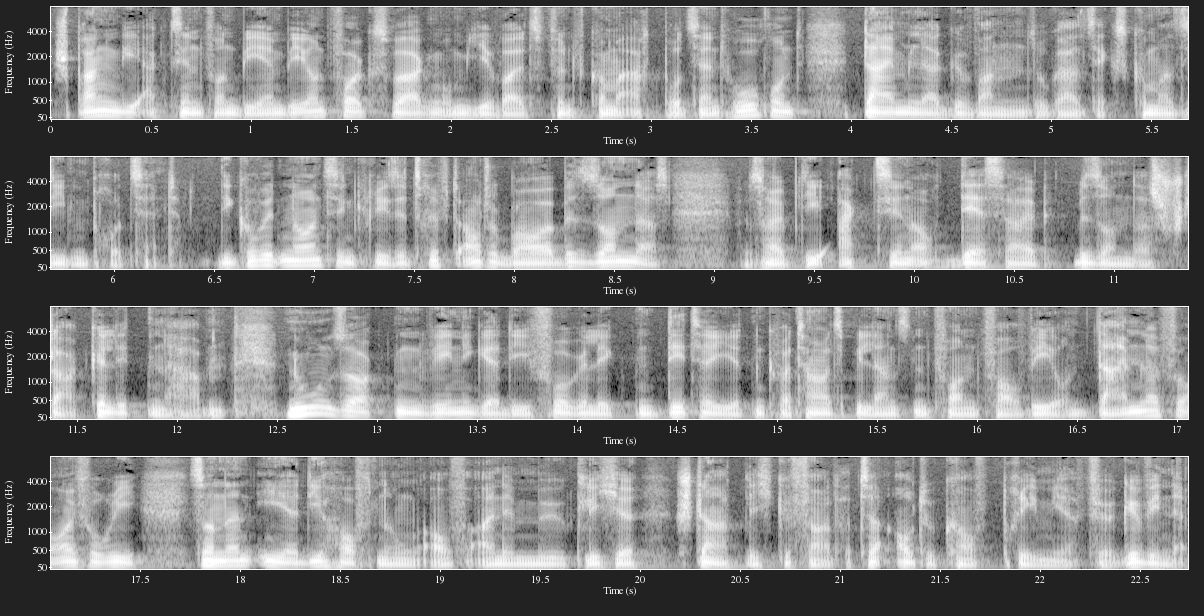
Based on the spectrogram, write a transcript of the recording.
sprangen die Aktien von BMW und Volkswagen um jeweils 5,8 Prozent hoch und Daimler gewannen sogar 6,7 Prozent. Die Covid-19-Krise trifft Autobauer besonders, weshalb die Aktien auch deshalb besonders stark gelitten haben. Nun sorgten weniger die vorgelegten detaillierten Quartalsbilanzen von VW und Daimler für Euphorie, sondern eher die Hoffnung auf eine mögliche staatlich geförderte Autokaufprämie Prämie für Gewinne.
